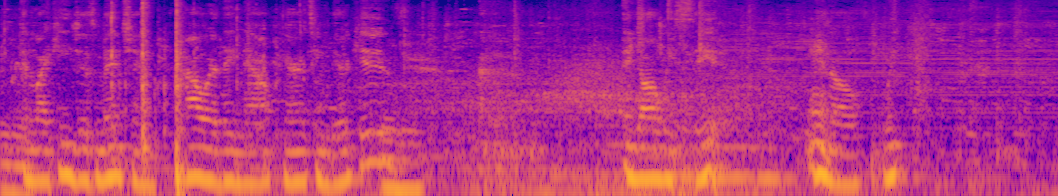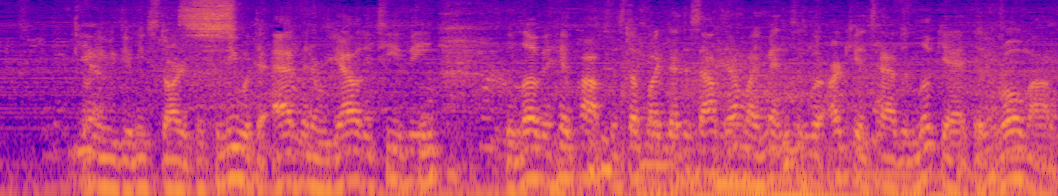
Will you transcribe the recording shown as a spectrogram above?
and like he just mentioned, how are they now parenting their kids? And y'all, we see it. You know, we Don't even get me started. Because to me, with the advent of reality TV, the love and hip hops and stuff like that that's out there, I'm like, man, this is what our kids have to look at as role models.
